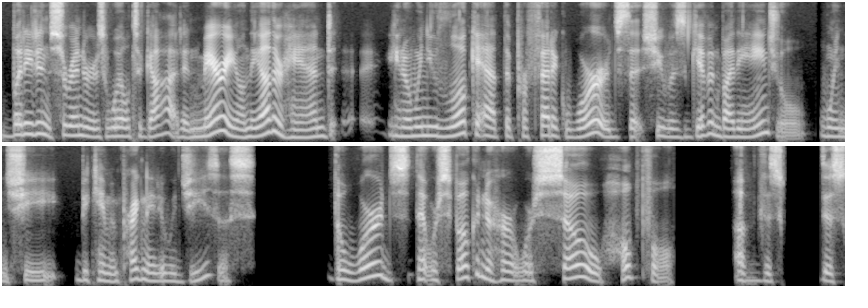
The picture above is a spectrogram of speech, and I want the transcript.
but he didn't surrender his will to God. And Mary, on the other hand, you know, when you look at the prophetic words that she was given by the angel when she became impregnated with Jesus, the words that were spoken to her were so hopeful of this, this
